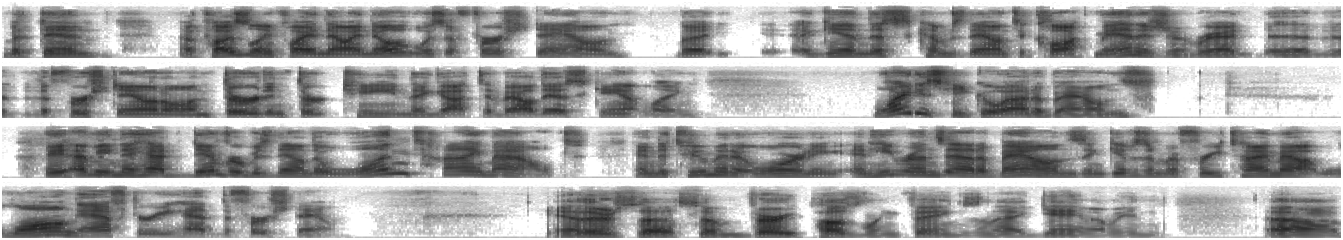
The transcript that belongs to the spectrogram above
but then a puzzling play. Now I know it was a first down, but again, this comes down to clock management, Red. Uh, the, the first down on third and 13, they got to Valdes Scantling. Why does he go out of bounds? I mean, they had Denver was down to one timeout and the two minute warning, and he runs out of bounds and gives them a free timeout long after he had the first down. Yeah, there's uh, some very puzzling things in that game. I mean, uh,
